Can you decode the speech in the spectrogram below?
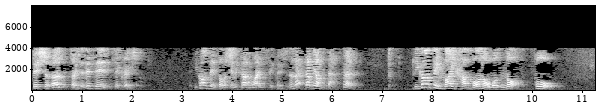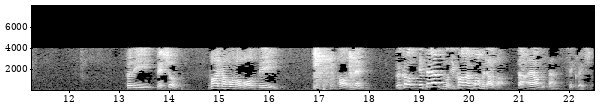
bishul, uh, sorry, this is psik reisha. You can't say it's Dovashim is coming, why it's psik reisha. Now that, that we understand, correct? You can't say my kavona was not for for the bishul. My kavona was the hardening because it's inevitable. You can't have one without that. That I understand, psik reisha.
